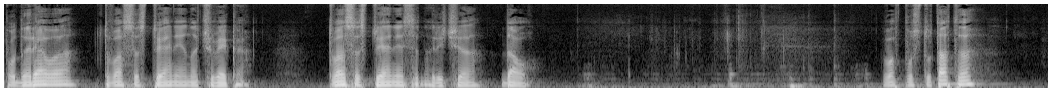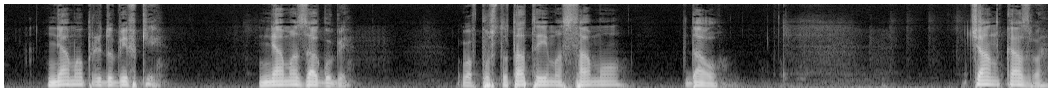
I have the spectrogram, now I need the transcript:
подарява това състояние на човека. Това състояние се нарича Дао. В пустотата няма придобивки, няма загуби. В пустотата има само Дао. Чан казва,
